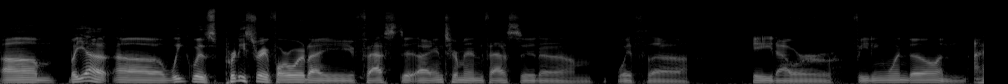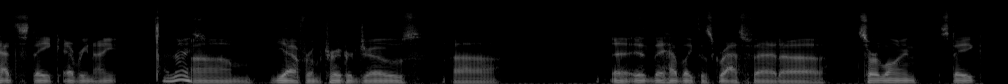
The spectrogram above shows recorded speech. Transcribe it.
Um, but yeah, uh, week was pretty straightforward. I fasted, I intermittent fasted, um, with uh, eight hour feeding window, and I had steak every night. oh, nice. Um, yeah, from Trader Joe's. Uh, uh, it, they have like this grass fed uh sirloin steak.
